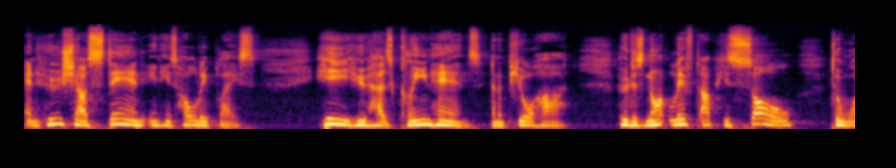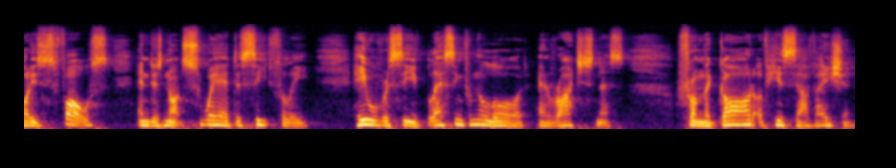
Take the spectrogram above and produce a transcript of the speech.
and who shall stand in his holy place? He who has clean hands and a pure heart, who does not lift up his soul to what is false and does not swear deceitfully, he will receive blessing from the Lord and righteousness from the God of his salvation.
